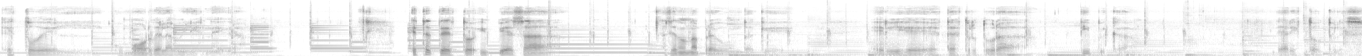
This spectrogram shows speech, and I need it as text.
esto del humor de la bilis negra. Este texto empieza haciendo una pregunta que erige esta estructura típica de Aristóteles.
